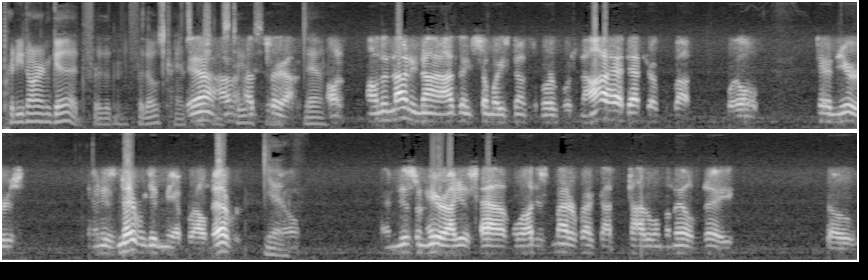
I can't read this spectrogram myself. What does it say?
pretty darn good for the for those transmissions yeah, too I'd so, say yeah on, on the 99, I think somebody's done some work with. Now, I had that truck for about, well, 10 years, and it's never given me a problem, ever. yeah You know? And this one here, I just have, well, I just, matter of fact, got the title in the mail today. So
